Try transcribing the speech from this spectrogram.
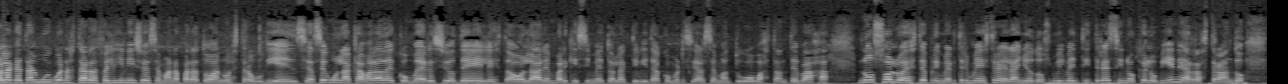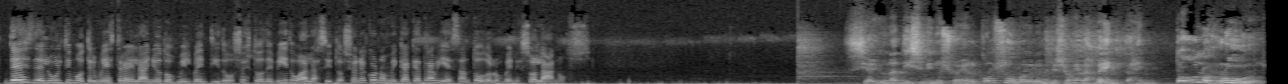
Hola, ¿qué tal? Muy buenas tardes. Feliz inicio de semana para toda nuestra audiencia. Según la Cámara de Comercio del Estado Lara en Barquisimeto, la actividad comercial se mantuvo bastante baja, no solo este primer trimestre del año 2023, sino que lo viene arrastrando desde el último trimestre del año 2022. Esto debido a la situación económica que atraviesan todos los venezolanos. Si hay una disminución en el consumo y una disminución en las ventas, en todos los rubros.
